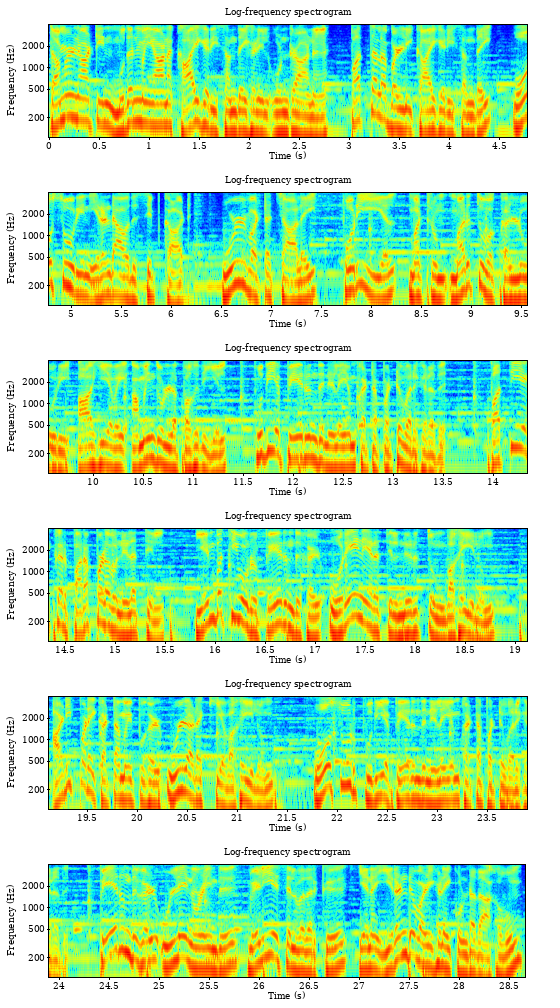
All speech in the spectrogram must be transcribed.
தமிழ்நாட்டின் முதன்மையான காய்கறி சந்தைகளில் ஒன்றான பத்தலபள்ளி காய்கறி சந்தை ஓசூரின் இரண்டாவது சிப்காட் உள்வட்டச்சாலை பொறியியல் மற்றும் மருத்துவக் கல்லூரி ஆகியவை அமைந்துள்ள பகுதியில் புதிய பேருந்து நிலையம் கட்டப்பட்டு வருகிறது. பத்து ஏக்கர் பரப்பளவு நிலத்தில் எண்பத்தி ஒரு பேருந்துகள் ஒரே நேரத்தில் நிறுத்தும் வகையிலும் அடிப்படை கட்டமைப்புகள் உள்ளடக்கிய வகையிலும் ஓசூர் புதிய பேருந்து நிலையம் கட்டப்பட்டு வருகிறது. பேருந்துகள் உள்ளே நுழைந்து வெளியே செல்வதற்கு என இரண்டு வழிகளை கொண்டதாகவும்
